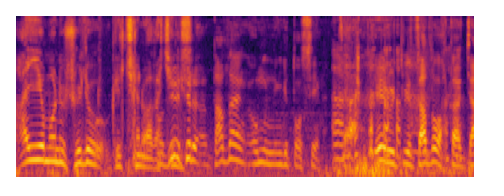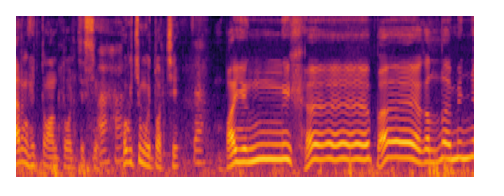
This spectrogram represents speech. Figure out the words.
аяа мөн шүлүү гэлчих нь байгаа чи. Тэр далайн өмнө ингэ дуусан юм. За дээр үед би залуу байхдаа 60 хэдэн онд дуулж ирсэн. Хөгжим дуулчих. За Баян их байгалаа минь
